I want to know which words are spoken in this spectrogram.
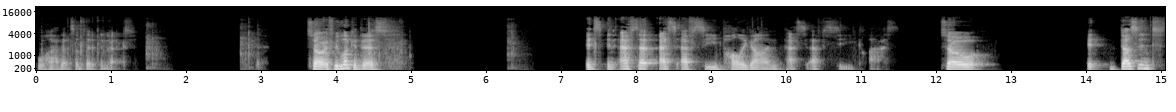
we'll have that subset index. So if we look at this, it's an SFC polygon SFC class. So it doesn't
